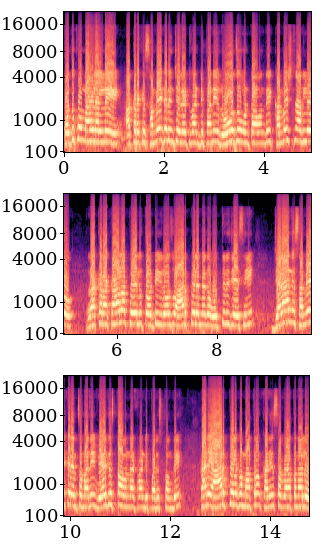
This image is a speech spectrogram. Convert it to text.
పొదుపు మహిళల్ని అక్కడికి సమీకరించేటటువంటి పని రోజు ఉంటా ఉంది. కమిషనర్లు రకరకాల పేర్లతోటి ఈరోజు ఆర్పీల మీద ఒత్తిడి చేసి జనాన్ని సమీకరించమని వేధిస్తా ఉన్నటువంటి పరిస్థితుంది. కానీ ఆర్పీలకు మాత్రం కనీస వేతనాలు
